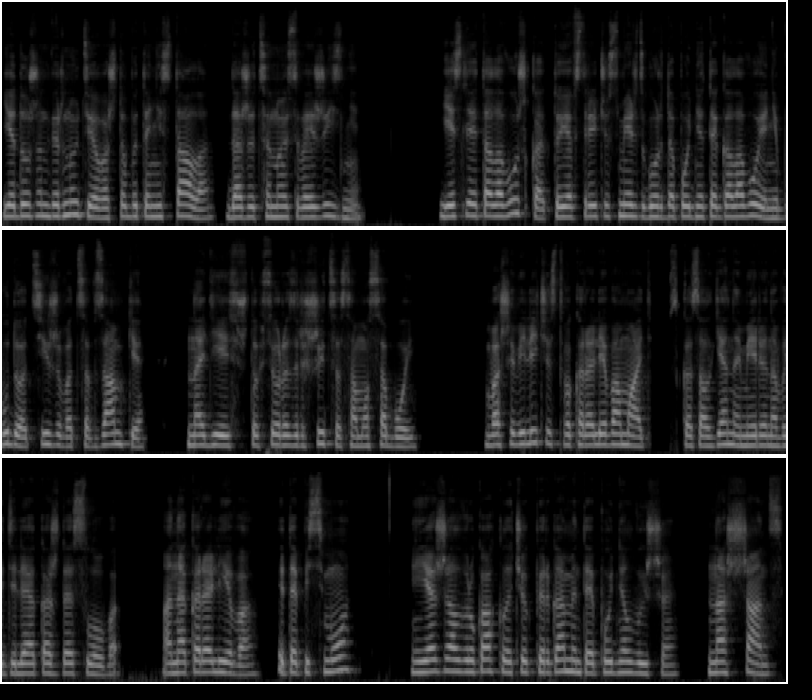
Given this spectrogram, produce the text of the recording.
Я должен вернуть ее во что бы то ни стало, даже ценой своей жизни. Если это ловушка, то я встречу смерть с гордо поднятой головой, а не буду отсиживаться в замке, надеясь, что все разрешится само собой. «Ваше Величество, королева-мать», – сказал я, намеренно выделяя каждое слово. «Она королева. Это письмо?» И я сжал в руках клочок пергамента и поднял выше. «Наш шанс.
